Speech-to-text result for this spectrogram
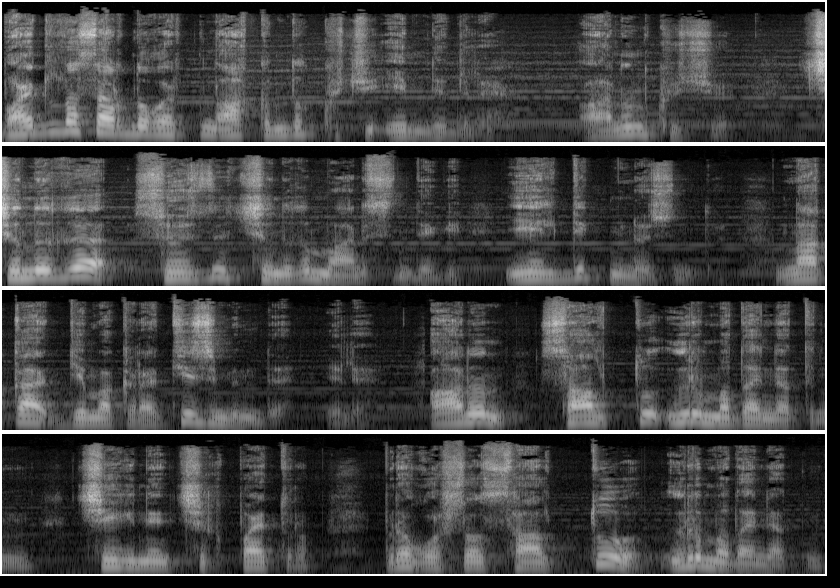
Байдылда сарногоевдун акындык күчү эмнеде эле анын күчү чыныгы сөздүн чыныгы маанисиндеги элдик мүнөзүндө нака демократизминде эле анын салттуу ыр маданиятынын чегинен чыкпай туруп бирок ошол салттуу ыр маданиятын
